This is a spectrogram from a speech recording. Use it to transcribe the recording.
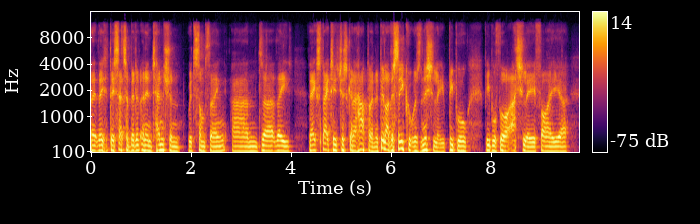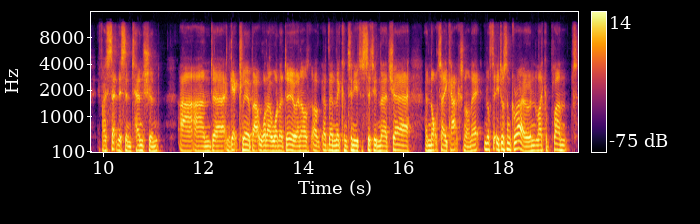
they, they they set a bit of an intention with something, and uh, they they expect it's just going to happen. A bit like the secret was initially. People people thought actually if I uh, if I set this intention uh, and uh, get clear about what I want to do, and I'll, I'll, then they continue to sit in their chair and not take action on it. It doesn't grow, and like a plant,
